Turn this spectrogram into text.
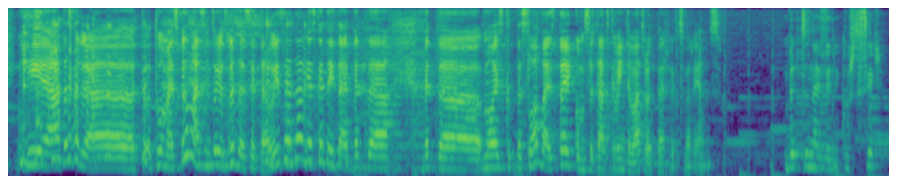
Jā, tas ir. ā, To, to mēs filmēsim, to jūs redzēsiet televīzijā, dārgie skatītāji. Bet, ā, bet man liekas, ka tas labais teikums ir tāds, ka viņi tev atrod perfekts variants. Bet tu nezini, kurš tas ir.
